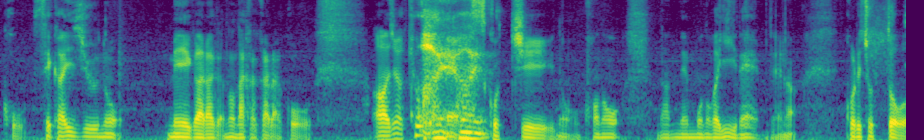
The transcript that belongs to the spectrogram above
こう世界中の銘柄の中からこうあじゃあ今日はね、はいはい。スコッチのこの何年ものがいいねみたいな。これちょっと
